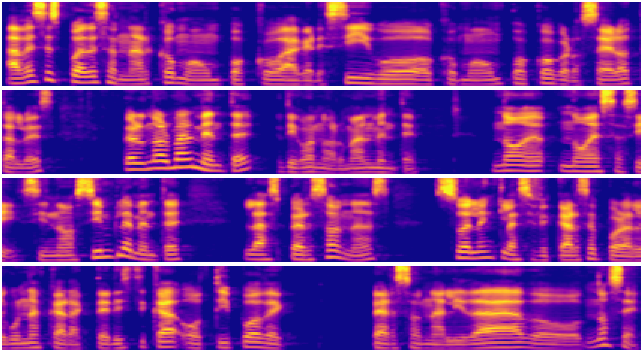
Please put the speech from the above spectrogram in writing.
a veces puede sonar como un poco agresivo o como un poco grosero tal vez, pero normalmente, digo normalmente, no, no es así, sino simplemente las personas suelen clasificarse por alguna característica o tipo de personalidad o no sé,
